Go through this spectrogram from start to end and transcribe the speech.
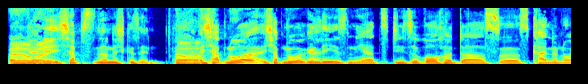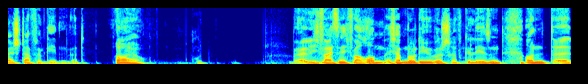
Okay, ich habe es noch nicht gesehen. Ah. Ich habe nur, ich hab nur gelesen jetzt diese Woche, dass es keine neue Staffel geben wird. Ah ja. Äh, Ich weiß nicht warum, ich habe nur die Überschrift gelesen und äh,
